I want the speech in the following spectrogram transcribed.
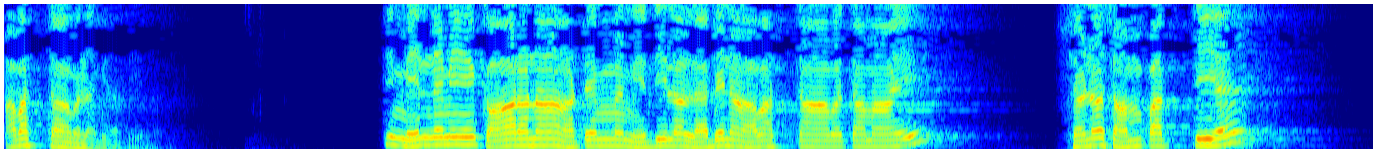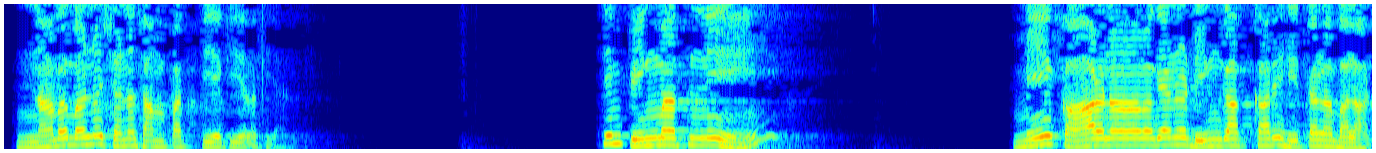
අවස්ථාව ලැබිලා ඉතින් මෙන්න මේ කාරණා අටෙන්ම මෙදිලා ලැබෙන අවස්ථාව තමයි ෂණ සම්පත්තිය නවමන ෂණ සම්පත්තිය කියලා කියන්නේ. ඉතින් පින්වත්නි මේ කාරණාව ගැන ඩිංගක් හරි හිතලා බලන්න.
